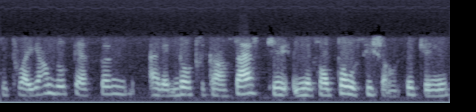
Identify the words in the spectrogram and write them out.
côtoyant d'autres personnes avec d'autres cancers qui ne sont pas aussi chanceux que nous.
